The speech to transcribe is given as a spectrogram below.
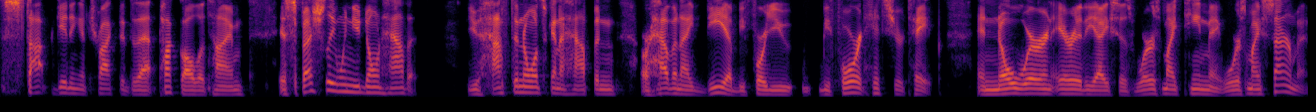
stop getting attracted to that puck all the time, especially when you don't have it. You have to know what's going to happen or have an idea before you before it hits your tape and know where an area of the ice is. Where's my teammate? Where's my centerman?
